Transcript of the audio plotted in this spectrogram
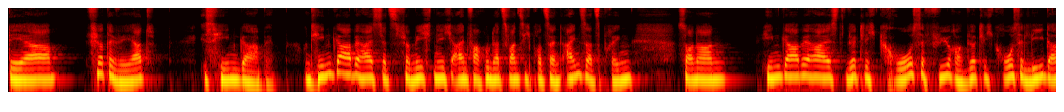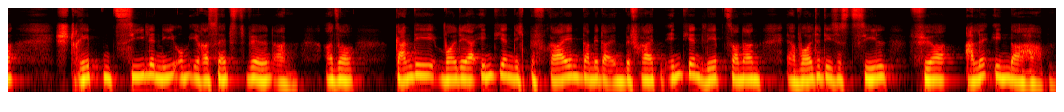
Der vierte Wert ist Hingabe. Und Hingabe heißt jetzt für mich nicht einfach 120 Prozent Einsatz bringen, sondern Hingabe heißt wirklich große Führer, wirklich große Leader strebten Ziele nie um ihrer selbst willen an. Also Gandhi wollte ja Indien nicht befreien, damit er in befreiten Indien lebt, sondern er wollte dieses Ziel für alle Inder haben.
